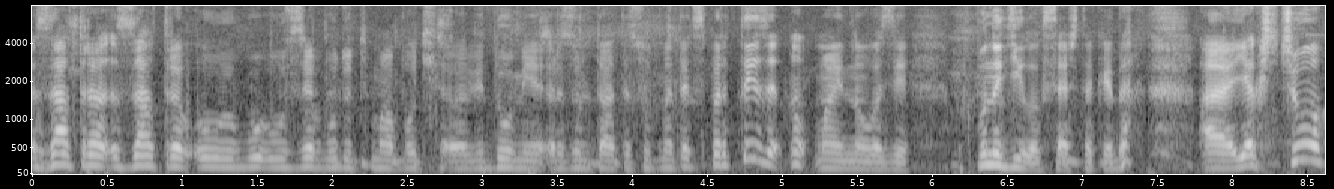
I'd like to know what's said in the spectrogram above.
завтра, завтра вже будуть, мабуть, е, відомі результати судмедекспертизи. Ну, маю на увазі в понеділок, все ж таки. Да? А якщо,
